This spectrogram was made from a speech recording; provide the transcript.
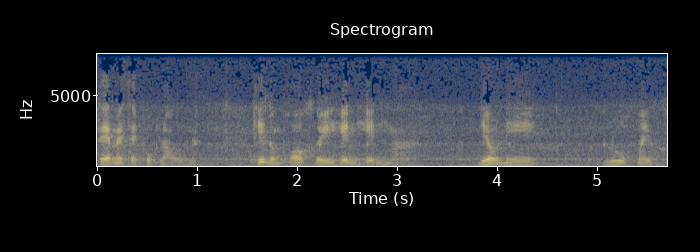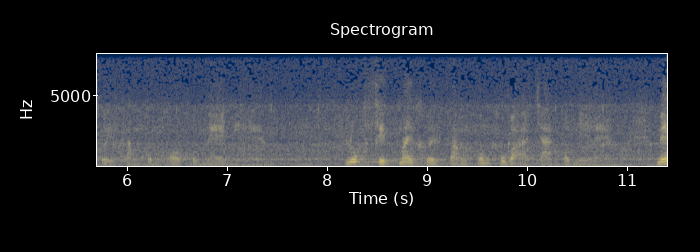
แต่ไม่ใช่พวกเรานะที่หลวงพ่อเคยเห็นเห็นมา เดี๋ยวนี้ลูกไม่เคยฟังคมพ่อคมแม่มีแล้ว ลูกศิษย์ไม่เคยฟังคมครูบาอาจารย์ก็มีแล้ว แม้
